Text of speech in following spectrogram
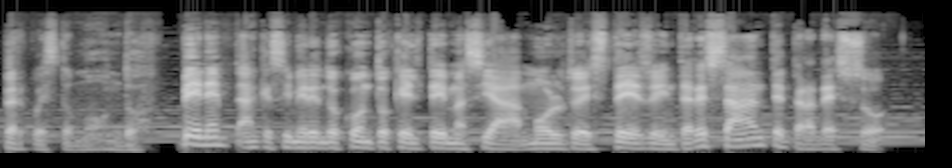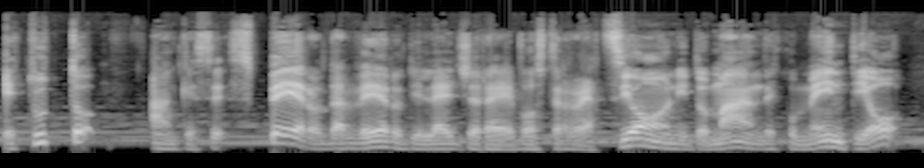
per questo mondo. Bene, anche se mi rendo conto che il tema sia molto esteso e interessante, per adesso è tutto, anche se spero davvero di leggere vostre reazioni, domande, commenti o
